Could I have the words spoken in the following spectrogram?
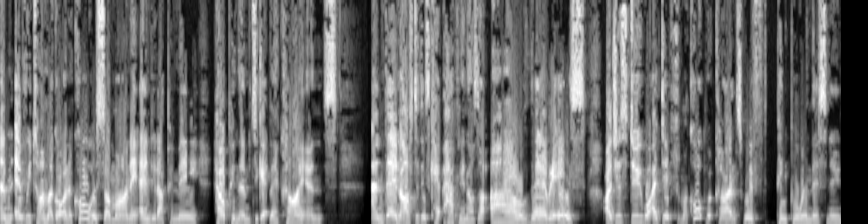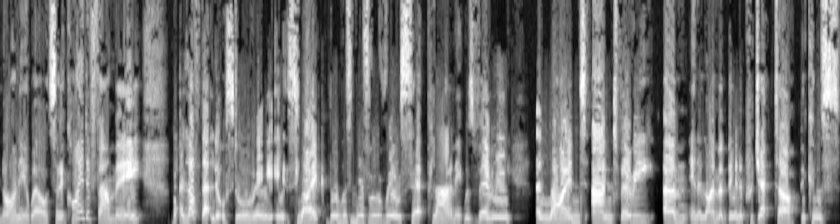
And every time I got on a call with someone, it ended up in me helping them to get their clients. And then after this kept happening, I was like, oh, there it is. I just do what I did for my corporate clients with people in this new Narnia world. So it kind of found me. But I love that little story. It's like there was never a real set plan. It was very aligned and very um, in alignment, being a projector because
